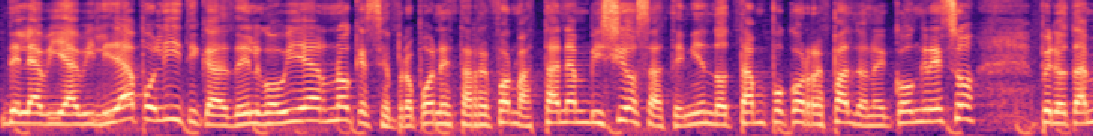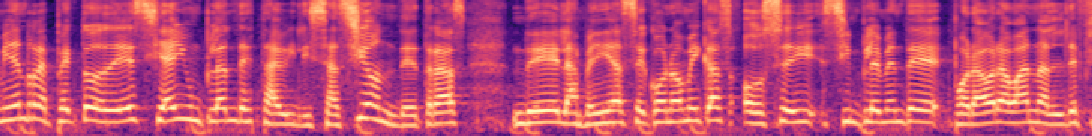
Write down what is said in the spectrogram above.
de la viabilidad política del gobierno que se propone estas reformas tan ambiciosas teniendo tan poco respaldo en el Congreso, pero también respecto de si hay un plan de estabilización detrás de las medidas económicas o si simplemente por ahora van al déficit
